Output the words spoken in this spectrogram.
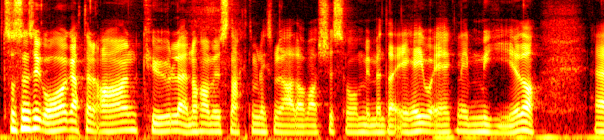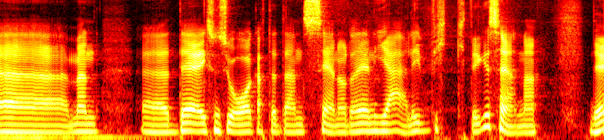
Så syns jeg òg at en annen kule Nå har vi jo snakket om liksom, ja, det var ikke så mye, men det er jo egentlig mye, da. Eh, men eh, det, jeg syns jo òg at den scenen, og det er en jævlig viktig scene, det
